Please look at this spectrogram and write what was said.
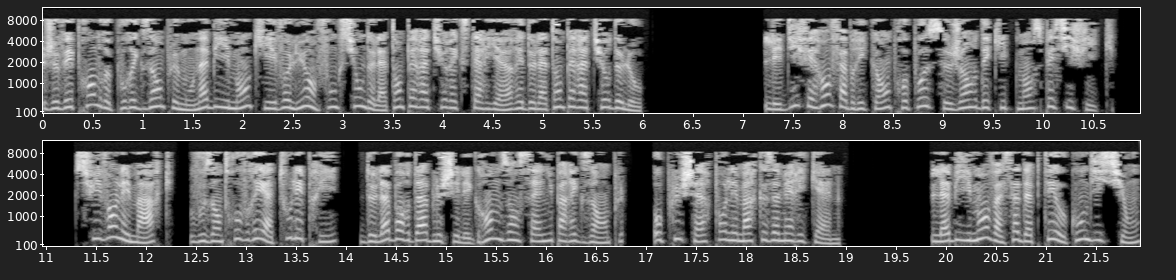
je vais prendre pour exemple mon habillement qui évolue en fonction de la température extérieure et de la température de l'eau. Les différents fabricants proposent ce genre d'équipement spécifique. Suivant les marques, vous en trouverez à tous les prix, de l'abordable chez les grandes enseignes par exemple, au plus cher pour les marques américaines. L'habillement va s'adapter aux conditions,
